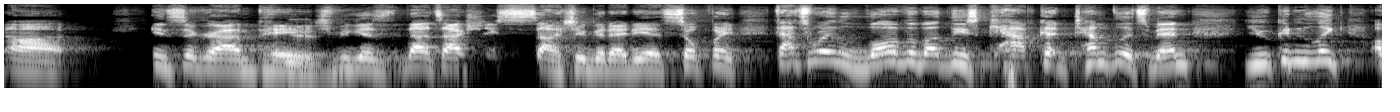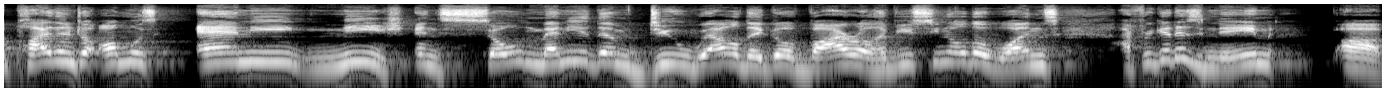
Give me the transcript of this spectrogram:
Uh, Instagram page because that's actually such a good idea. It's so funny. That's what I love about these CapCut templates, man. You can like apply them to almost any niche, and so many of them do well. They go viral. Have you seen all the ones? I forget his name. Uh,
